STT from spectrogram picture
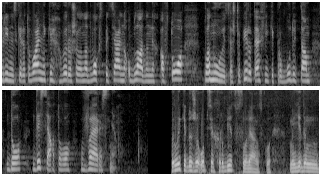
рівненські рятувальники вирушили на двох спеціально обладнаних авто. Планується, що піротехніки пробудуть там до 10 вересня. Великий дуже обсяг робіт в Слов'янську. Ми їдемо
